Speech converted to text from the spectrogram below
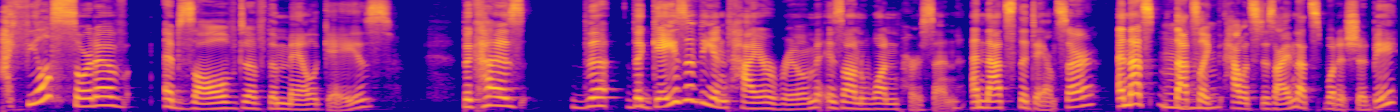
I feel sort of absolved of the male gaze because the the gaze of the entire room is on one person and that's the dancer. And that's that's like mm-hmm. how it's designed. That's what it should be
